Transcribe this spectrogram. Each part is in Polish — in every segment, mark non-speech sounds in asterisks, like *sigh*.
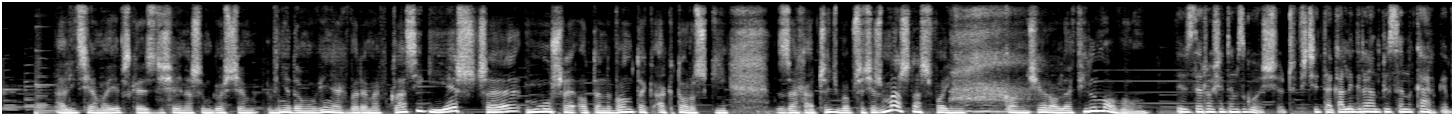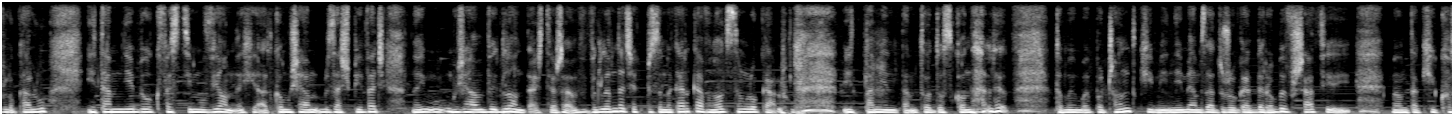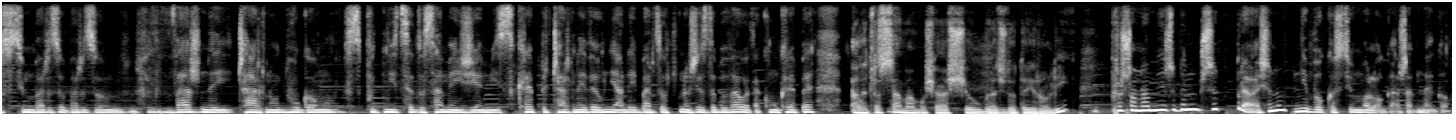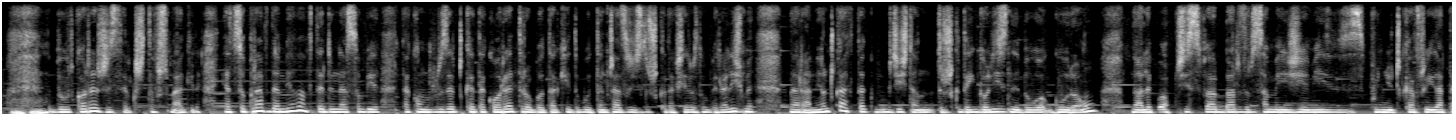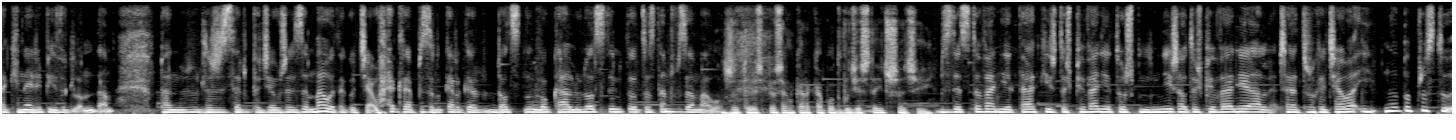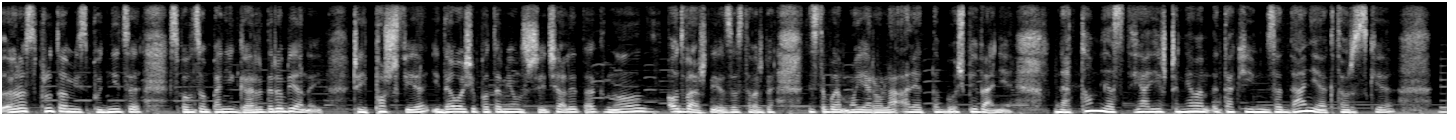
Thank you. Alicja Majewska jest dzisiaj naszym gościem w Niedomówieniach w RMF Classic i jeszcze muszę o ten wątek aktorski zahaczyć, bo przecież masz na swoim koncie rolę filmową. 07 zgłoś oczywiście tak, ale grałam piosenkarkę w lokalu i tam nie było kwestii mówionych, ja tylko musiałam zaśpiewać, no i musiałam wyglądać też, wyglądać jak piosenkarka w nocnym lokalu. I pamiętam to doskonale, to były moje początki, nie miałam za dużo garderoby w szafie i mam taki kostium bardzo, bardzo ważny i czarną, długą spódnicę do samej ziemi, z krepy czarnej wełnianej, bardzo trudno się zdobywało taką krepę. Ale to sama musiałaś się ubrać do tej roli? Proszono mnie, żebym przybrała się. No, nie było kostiumologa żadnego. Mhm. Był tylko reżyser Krzysztof Szmagier. Ja co prawda miałam wtedy na sobie taką bluzeczkę, taką retro, bo taki to był ten czas, gdzie troszkę tak się ubieraliśmy na ramionczkach, tak gdzieś tam troszkę tej golizny było górą, no ale obcisła bardzo do samej ziemi spódniczka, w której ja taki najlepiej wyglądam. Pan reżyser powiedział, że za mało tego ciała, *laughs* jak na piosenkarkę nocnym, lokalu nocnym, to, to stanów za mało. Że to jest piosenkarka po 23. Zdecydowanie tak, i że to śpiewanie to już mniejsza o to śpiewanie, ale trzeba trochę ciała i no po prostu rozpruto mi spódnicę z pomocą pani garderobianej, czyli po szwie i dało się potem ją zszyć, ale tak no odważnie została. Więc to była moja rola, ale to było śpiewanie. Natomiast ja jeszcze miałam takie zadanie aktorskie,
